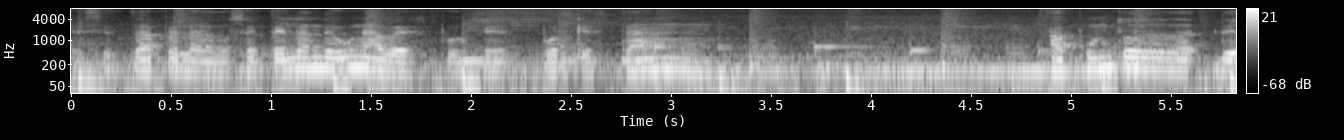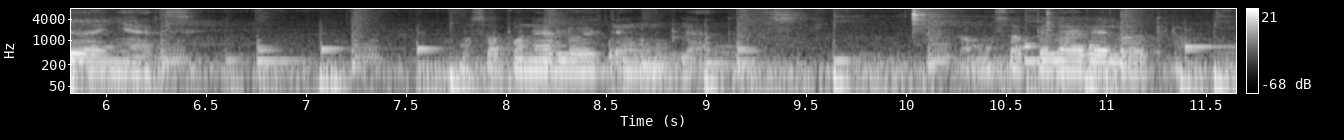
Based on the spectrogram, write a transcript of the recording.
Ya se está pelado, se pelan de una vez porque, porque están a punto de dañarse. Vamos a ponerlo este en un plato. Vamos a pelar el otro.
